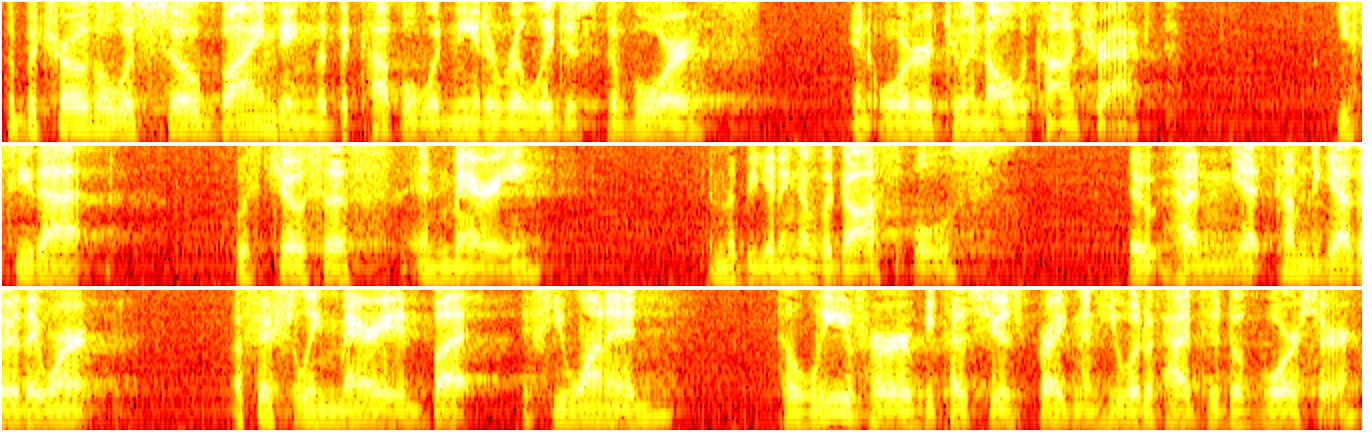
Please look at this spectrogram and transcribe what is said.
The betrothal was so binding that the couple would need a religious divorce in order to annul the contract. You see that with Joseph and Mary in the beginning of the Gospels. They hadn't yet come together, they weren't officially married, but if he wanted to leave her because she was pregnant, he would have had to divorce her.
